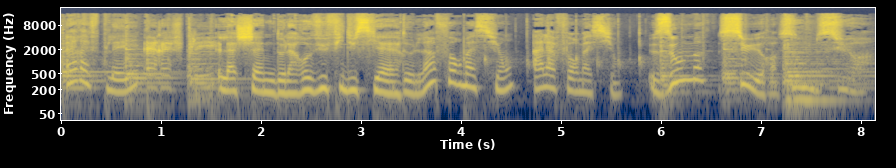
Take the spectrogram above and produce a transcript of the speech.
RF Play, RF Play, la chaîne de la revue fiduciaire de l'information à la formation. Zoom sur, zoom sur.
